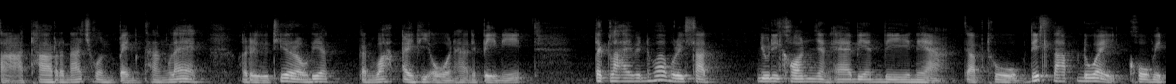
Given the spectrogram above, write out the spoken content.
สาธารณชนเป็นครั้งแรก หรือที่เราเรียกกันว่า IPO นะฮะ ในปีนี้ แต่กลายเป็นว่าบริษัทยูนิคอนอย่าง Airbnb เนี่ยกับถูกดิสลอฟด้วยโควิด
